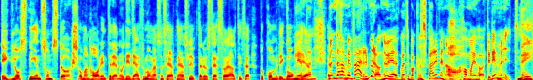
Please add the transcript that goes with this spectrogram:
ägglossningen som störs och man har inte den. Och det är därför många som säger att när jag slutade att stressa och allting så här, då kommer det igång blev igen. det. Men det här med värme då? Nu går jag tillbaka till spermierna. Ah. Har man ju hört. Är det en myt? Nej,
